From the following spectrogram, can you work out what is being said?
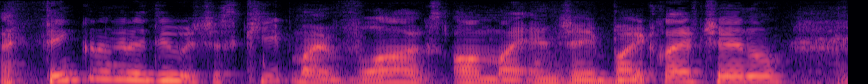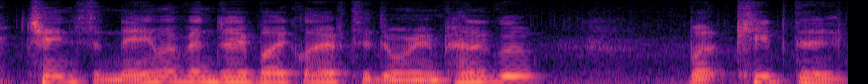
I think what I'm to do is just keep my vlogs on my NJ Bike Life channel. Change the name of NJ Bike Life to Dorian Penaglu but keep the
